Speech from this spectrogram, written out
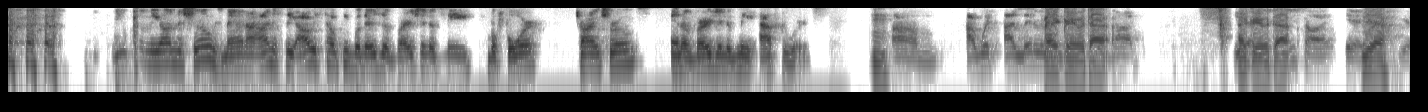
you put me on the shrooms, man. I honestly I always tell people there's a version of me before trying shrooms and a version of me afterwards. Mm. Um, I would, I literally. I agree with that. Not, yeah, I agree with that. You saw it, yeah, yeah, yeah.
